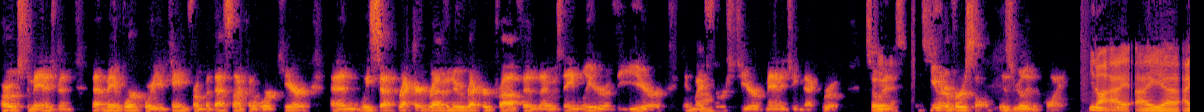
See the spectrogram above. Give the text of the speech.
approach to management, that may have worked where you came from, but that's not going to work here. And we set record revenue, record profit, and I was named leader of the year in my wow. first year of managing that group. So yeah. it's, it's universal, is really the point. You know, I I uh, I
